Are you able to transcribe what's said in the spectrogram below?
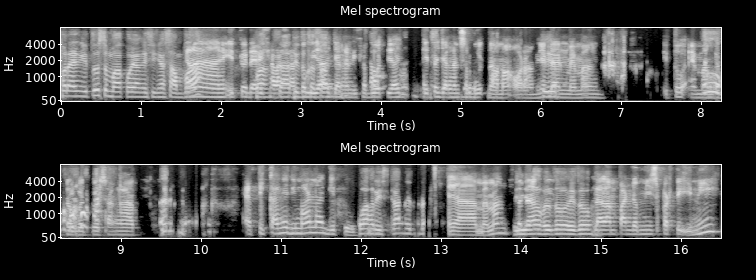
prank itu sembako yang isinya sampah. Nah, itu dari salah satu itu ya, jangan disebut ya. Kita jangan sebut nama orangnya iya. dan memang itu emang betul-betul sangat etikanya di mana gitu. Wah riskan itu. Ya memang iya betul itu. Dalam pandemi seperti ini,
